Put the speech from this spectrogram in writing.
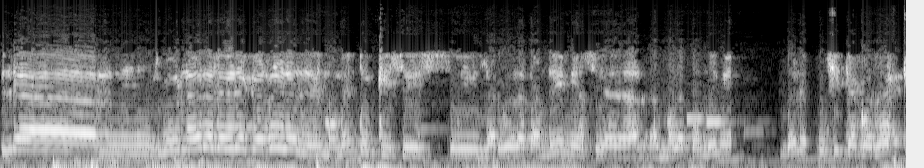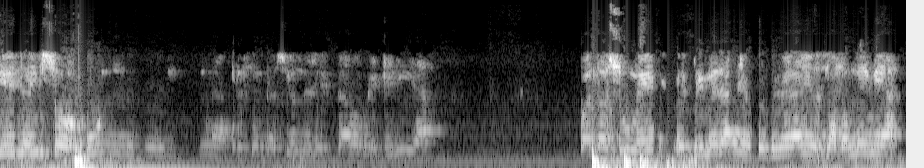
La mm, gobernadora de la Carrera, desde el momento que se, se largó la pandemia, se armó la pandemia, bueno, no sé si te acordás que ella hizo un presentación del Estado que quería cuando asume el primer año, el primer año de la pandemia,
